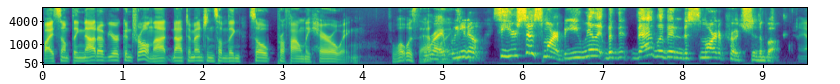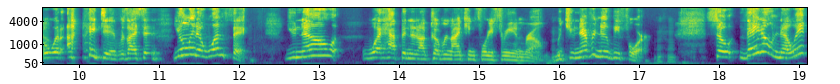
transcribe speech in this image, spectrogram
by something not of your control, not not to mention something so profoundly harrowing. So what was that right. like? Well, you know, see, you're so smart, but you really, but th- that would have been the smart approach to the book. Yeah. But what I did was I said, you only know one thing. You know what happened in October 1943 in Rome, which you never knew before. Mhm. So they don't know it.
